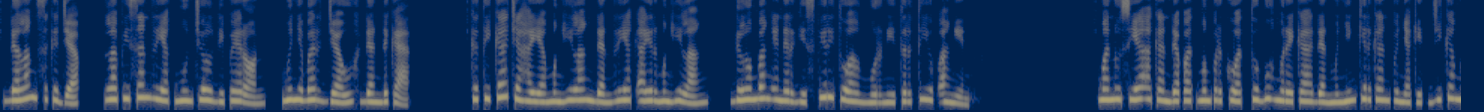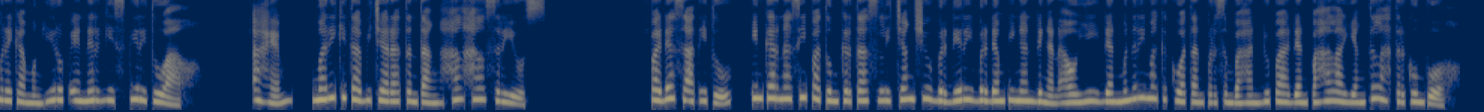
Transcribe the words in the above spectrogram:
Dalam sekejap, lapisan riak muncul di peron, menyebar jauh dan dekat. Ketika cahaya menghilang dan riak air menghilang, gelombang energi spiritual murni tertiup angin. Manusia akan dapat memperkuat tubuh mereka dan menyingkirkan penyakit jika mereka menghirup energi spiritual. Ahem, mari kita bicara tentang hal-hal serius. Pada saat itu, inkarnasi patung kertas Li Changshu berdiri berdampingan dengan Aoyi dan menerima kekuatan persembahan dupa dan pahala yang telah terkumpul.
